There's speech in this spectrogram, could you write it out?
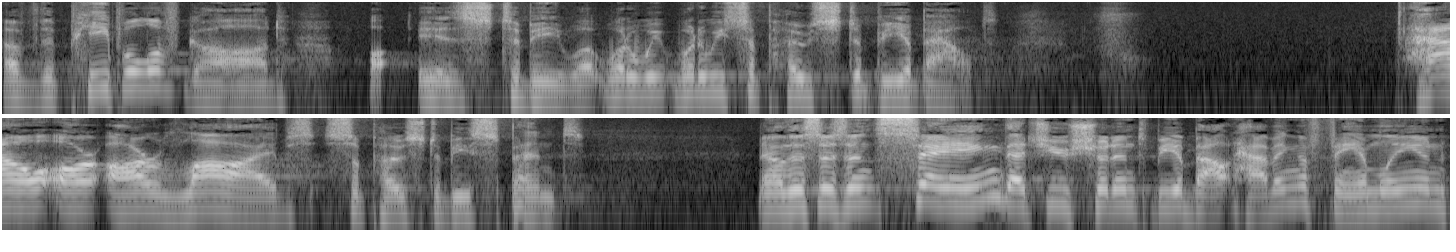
of the people of God is to be. What, what, are, we, what are we supposed to be about? How are our lives supposed to be spent? Now, this isn't saying that you shouldn't be about having a family and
